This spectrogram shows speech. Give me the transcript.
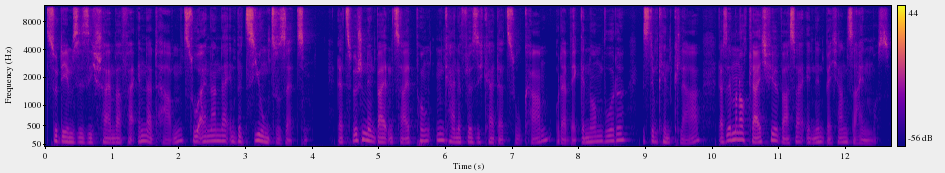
zu dem sie sich scheinbar verändert haben, zueinander in Beziehung zu setzen. Da zwischen den beiden Zeitpunkten keine Flüssigkeit dazukam oder weggenommen wurde, ist dem Kind klar, dass immer noch gleich viel Wasser in den Bechern sein muss.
